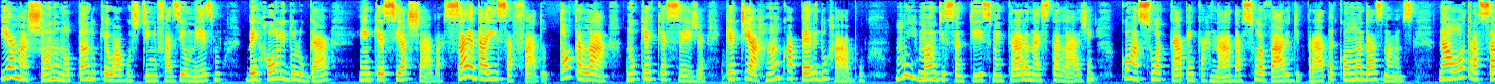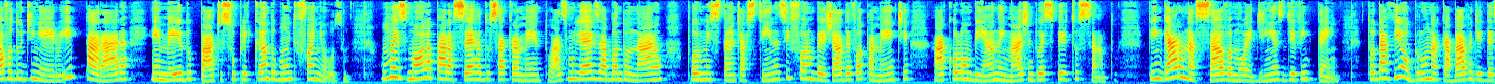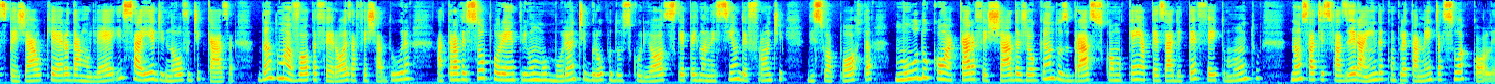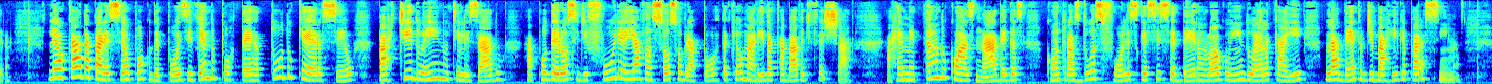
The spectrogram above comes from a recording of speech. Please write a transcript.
E a machona, notando que o Augustinho fazia o mesmo, berrou-lhe do lugar em que se achava. Saia daí, safado, toca lá no que quer seja, que te arranco a pele do rabo. Um irmão de Santíssimo entrara na estalagem com a sua capa encarnada, a sua vara de prata com uma das mãos, na outra a salva do dinheiro, e parara em meio do pátio, suplicando muito fanhoso. Uma esmola para a Serra do Sacramento. As mulheres abandonaram por um instante as tinas e foram beijar devotamente a colombiana imagem do Espírito Santo. Pingaram na salva moedinhas de vintém. Todavia o Bruno acabava de despejar o que era da mulher e saía de novo de casa, dando uma volta feroz à fechadura, atravessou por entre um murmurante grupo dos curiosos que permaneciam defronte de sua porta, mudo com a cara fechada, jogando os braços como quem, apesar de ter feito muito, não satisfazer ainda completamente a sua cólera. Leocardo apareceu pouco depois e, vendo por terra tudo o que era seu, partido e inutilizado, apoderou-se de fúria e avançou sobre a porta que o marido acabava de fechar arremetando com as nádegas contra as duas folhas que se cederam, logo indo ela cair lá dentro de barriga para cima.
